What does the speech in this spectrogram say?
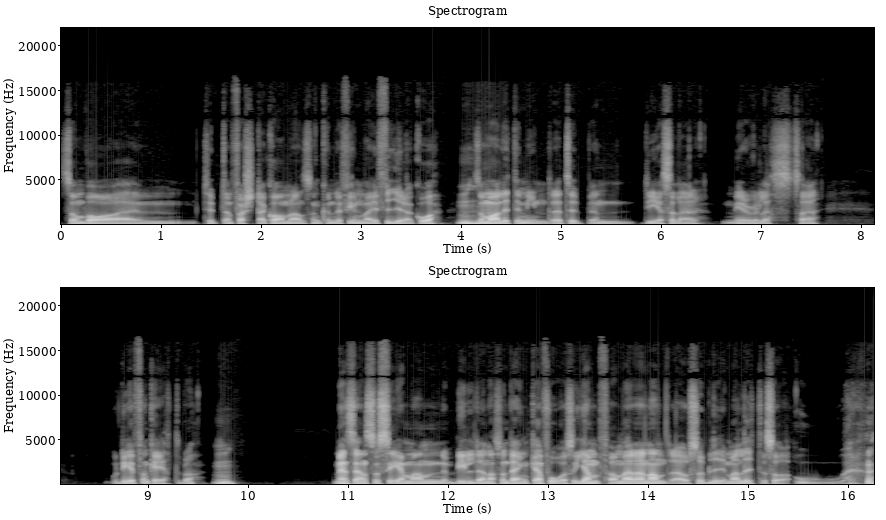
som var eh, typ den första kameran som kunde filma i 4K. Mhm. Som var lite mindre, typ en DSLR, mirrorless. Så här. Och det funkar jättebra. Mm. Men sen så ser man bilderna som den kan få och så jämför med den andra och så blir man lite så, oh,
